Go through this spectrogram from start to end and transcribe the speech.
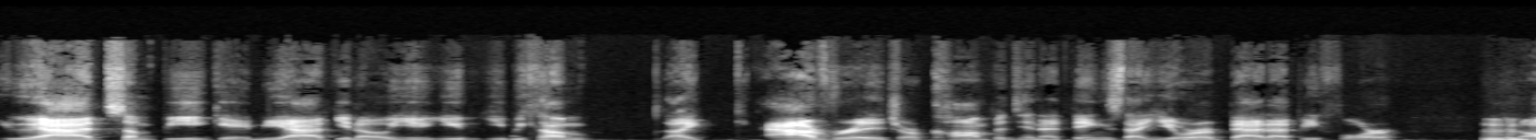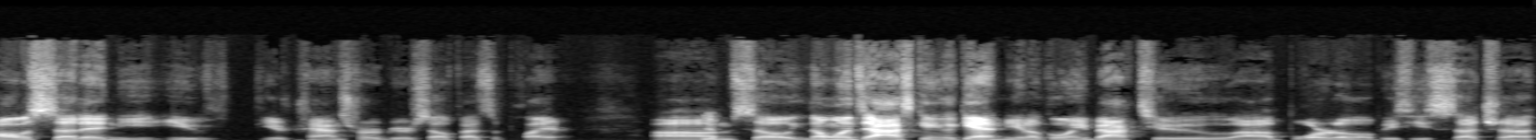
you add some B game, you add, you know, you you you become like average or competent at things that you were bad at before, and Mhm. all of a sudden you, you've you've transferred yourself as a player. Um, So no one's asking again, you know, going back to uh, Bordeleau because he's such a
